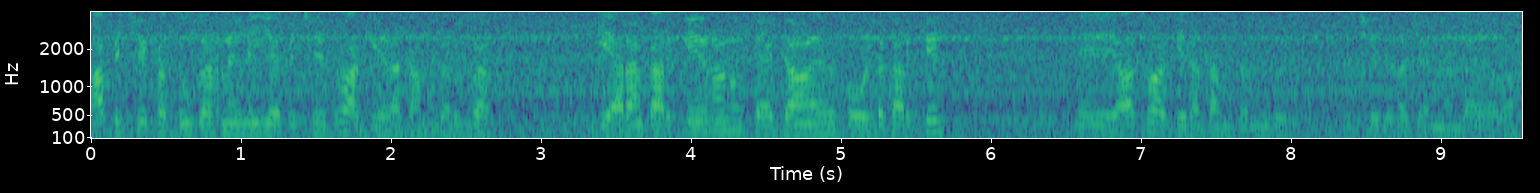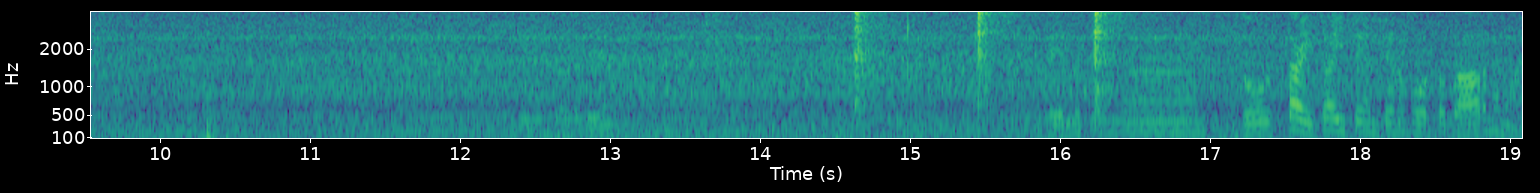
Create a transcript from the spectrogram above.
ਆ ਪਿੱਛੇ ਕੱਦੂ ਕਰਨੇ ਲਈ ਆ, ਪਿੱਛੇ ਸੁਹਾਗੇ ਦਾ ਕੰਮ ਕਰੂੰਗਾ। 11 ਕਰਕੇ ਉਹਨਾਂ ਨੂੰ ਸਾਈਡਾਂ ਵਾਲੇ ਫੋਲਡ ਕਰਕੇ ਤੇ ਆ ਸੁਹਾਗੇ ਦਾ ਕੰਮ ਕਰੂੰਗਾ ਪਿੱਛੇ ਜਿਹੜਾ ਚੈਨਲ ਲਾਇਆ ਵਾ। ਦੇਖ ਸਕਦੇ ਆ। ਤਿੰਨ ਤਿੰਨ ਦੋ ਢਾਈ ਢਾਈ ਤਿੰਨ ਤਿੰਨ ਫੁੱਟ ਬਾਹਰ ਨੂੰ ਆ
